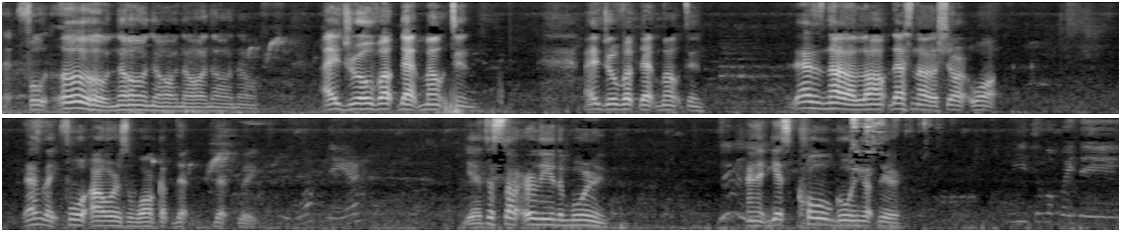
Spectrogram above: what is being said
That pho- oh no no no no no! I drove up that mountain. I drove up that mountain. That is not a long. That's not a short walk. That's like four hours walk up that that way. You have to start early in the morning, and it gets cold going up there. We need to walk by the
